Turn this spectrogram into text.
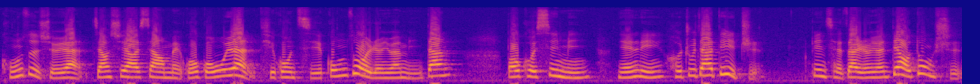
孔子学院将需要向美国国务院提供其工作人员名单，包括姓名、年龄和住家地址，并且在人员调动时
